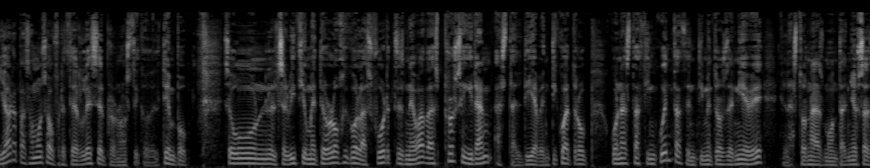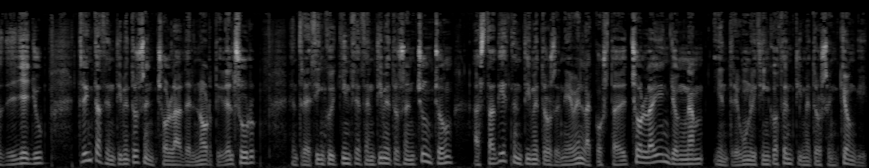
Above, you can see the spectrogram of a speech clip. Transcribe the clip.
Y ahora pasamos a ofrecerles el pronóstico del tiempo. Según el servicio meteorológico, las fuertes nevadas proseguirán hasta el día 24, con hasta 50 centímetros de nieve en las zonas montañosas de Jeju, 30 centímetros en Chola del norte y del sur, entre 5 y 15 centímetros en Chuncheon, hasta 10 centímetros de nieve en la costa de Chola y en Yongnam, y entre 1 y 5 centímetros en Gyeonggi.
